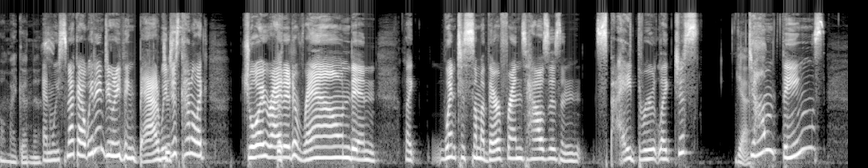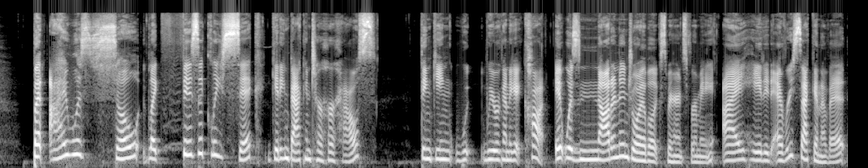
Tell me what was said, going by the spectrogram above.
oh my goodness. and we snuck out. We didn't do anything bad. We Just- just, kind of like joyrided around and like went to some of their friends' houses and spied through like just yes. dumb things. But I was so like physically sick getting back into her house thinking w- we were going to get caught. It was not an enjoyable experience for me. I hated every second of it.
